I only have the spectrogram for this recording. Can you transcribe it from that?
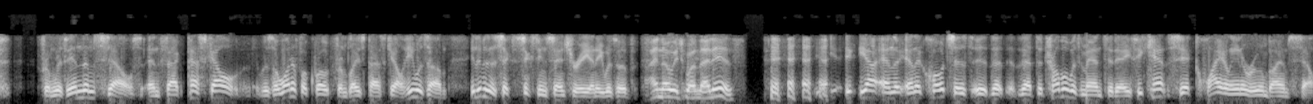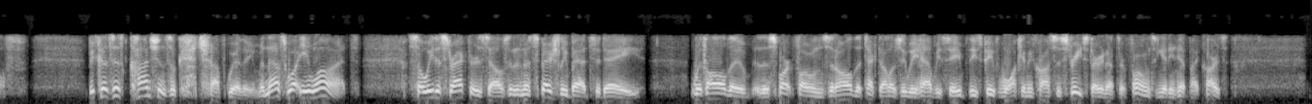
from within themselves. In fact, Pascal it was a wonderful quote from Blaise Pascal. He was um he lived in the 16th century, and he was a I know which one that is. yeah, and the and the quote says uh, that that the trouble with man today is he can't sit quietly in a room by himself because his conscience will catch up with him, and that's what you want. So we distract ourselves, and especially bad today with all the the smartphones and all the technology we have. We see these people walking across the street, staring at their phones and getting hit by cars.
